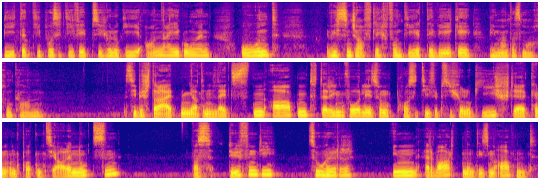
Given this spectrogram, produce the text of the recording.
bietet die positive Psychologie Anregungen und wissenschaftlich fundierte Wege, wie man das machen kann. Sie bestreiten ja den letzten Abend der Ringvorlesung Positive Psychologie, Stärken und Potenziale nutzen. Was dürfen die ZuhörerInnen erwarten an diesem Abend?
